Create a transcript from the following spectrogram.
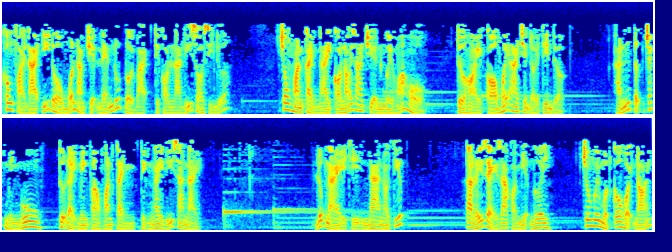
không phải là ý đồ muốn làm chuyện lén lút đồi bại thì còn là lý do gì nữa. Trong hoàn cảnh này có nói ra chuyện người hóa hồ, tự hỏi có mấy ai trên đời tin được. Hắn tự trách mình ngu, tự đẩy mình vào hoàn cảnh tình ngay lý gian này. Lúc này thì Na nói tiếp, ta lấy rẻ ra khỏi miệng ngươi, cho ngươi một cơ hội nói.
